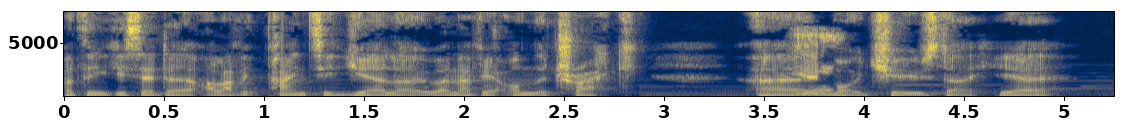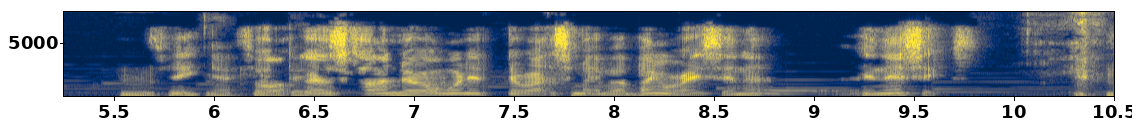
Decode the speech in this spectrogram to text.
I think he said, uh, I'll have it painted yellow and have it on the track uh, Yeah. by Tuesday. Yeah. Hmm. See? Yeah, so that's- I knew I wanted to write something about bang racing in, in Essex. So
